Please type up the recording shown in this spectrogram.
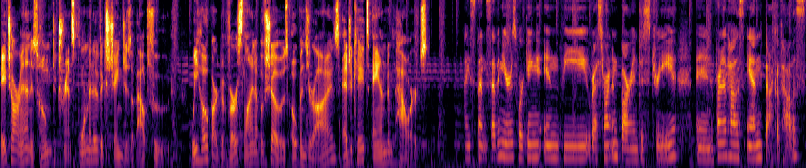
HRN is home to transformative exchanges about food. We hope our diverse lineup of shows opens your eyes, educates, and empowers. I spent seven years working in the restaurant and bar industry in front of house and back of house.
